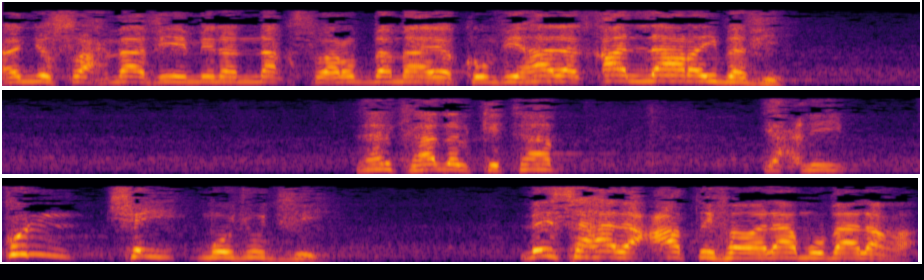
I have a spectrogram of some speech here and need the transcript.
أن يصلح ما فيه من النقص وربما يكون في هذا. قال لا ريب فيه. ذلك هذا الكتاب يعني كل شيء موجود فيه. ليس هذا عاطفة ولا مبالغة.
